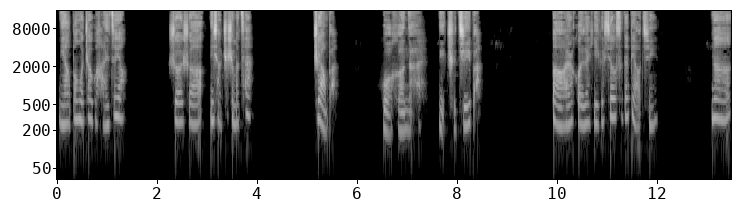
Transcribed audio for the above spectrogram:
你要帮我照顾孩子哟。说说你想吃什么菜？这样吧，我喝奶，你吃鸡吧。宝儿回了一个羞涩的表情，那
